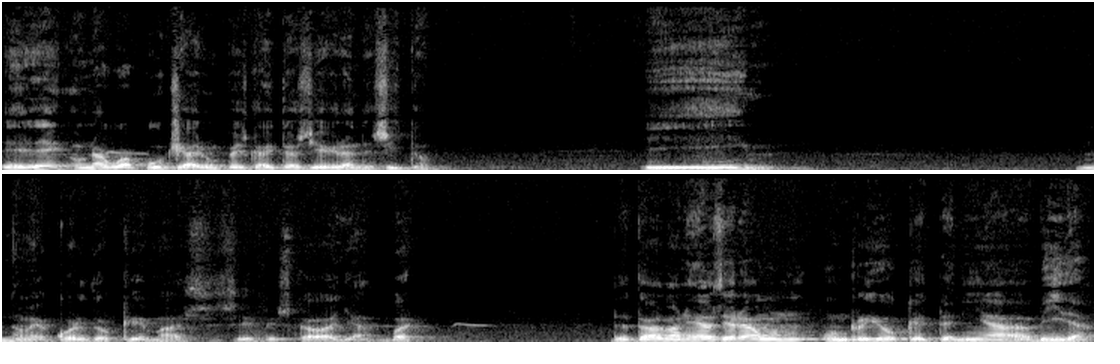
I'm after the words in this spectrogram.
eh, una guapucha, era un pescadito así de grandecito. Y no me acuerdo qué más se pescaba allá. Bueno, De todas maneras era un río que tenía vida,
